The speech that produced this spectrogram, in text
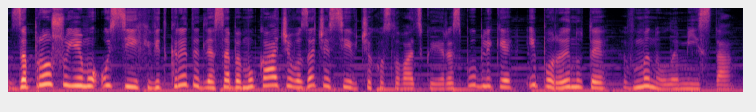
Запрошуємо усіх відкрити для себе Мукачево за часів Чехословацької республіки і поринути в минуле міста.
